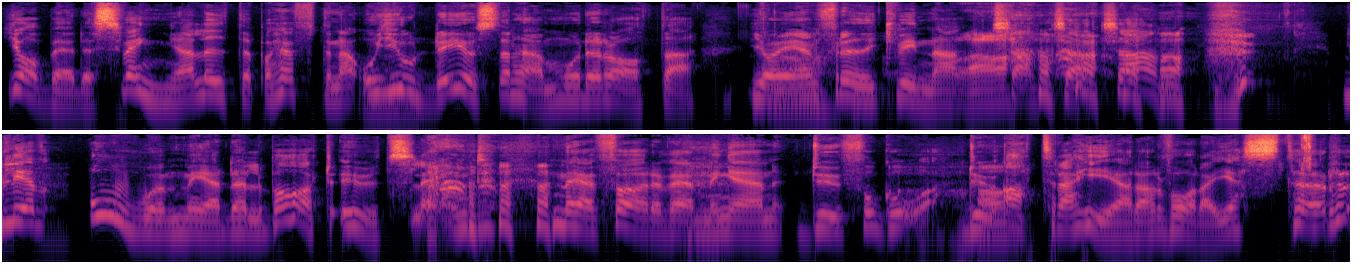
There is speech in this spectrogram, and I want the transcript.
Jag började svänga lite på höfterna och gjorde just den här moderata, jag är en fri kvinna, Ja. cha cha cha. Blev omedelbart utslängd med förevändningen du får gå, du attraherar våra gäster.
